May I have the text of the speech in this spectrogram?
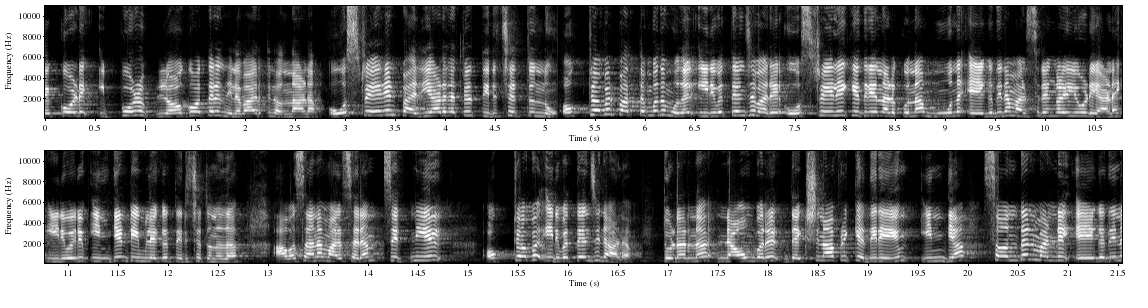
റെക്കോർഡ് ഇപ്പോഴും ലോകോത്തര നിലവാരത്തിലൊന്നാണ്. ഓസ്ട്രേലിയൻ പര്യടനത്തിൽ തിരിച്ചെത്തുന്നു. ഒക്ടോബർ പത്തൊമ്പത് മുതൽ ഇരുപത്തിയഞ്ച് വരെ ഓസ്ട്രേലിയക്കെതിരെ നടക്കുന്ന മൂന്ന് ഏകദിന മത്സരങ്ങളിലൂടെയാണ് ഇരുവരും ഇന്ത്യൻ ടീമിലേക്ക് തിരിച്ചെത്തുന്നത്. അവസാന മത്സരം സിഡ്നിയിൽ ഒക്ടോബർ ഇരുപത്തിയഞ്ചിനാണ്. തുടർന്ന് നവംബറിൽ ദക്ഷിണാഫ്രിക്കെതിരെയും ഇന്ത്യ സ്വന്തം മണ്ണിൽ ഏകദിന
